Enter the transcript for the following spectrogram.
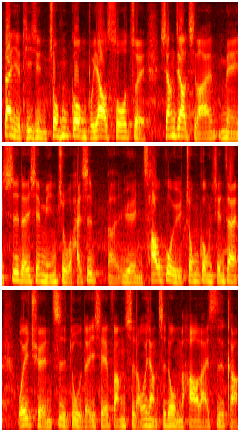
但也提醒中共不要缩嘴。相较起来，美式的一些民主还是呃远超过于中共现在。威权制度的一些方式了，我想值得我们好好来思考。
